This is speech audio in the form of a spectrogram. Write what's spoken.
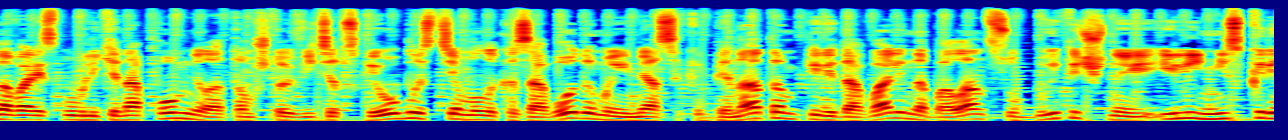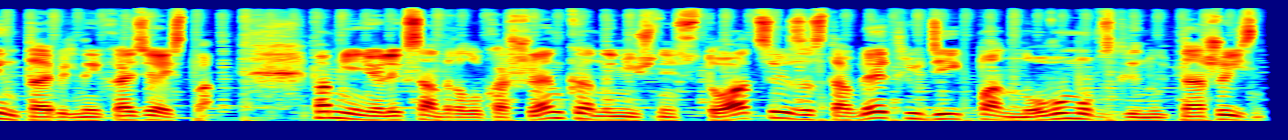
Глава республики напомнил о том, что в Витебской области молокозаводам и мясокомбинатам передавали на баланс убыточные или низкорентабельные хозяйства. По мнению Александра Лукашенко, нынешняя ситуация заставляет людей по-новому взглянуть на жизнь.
